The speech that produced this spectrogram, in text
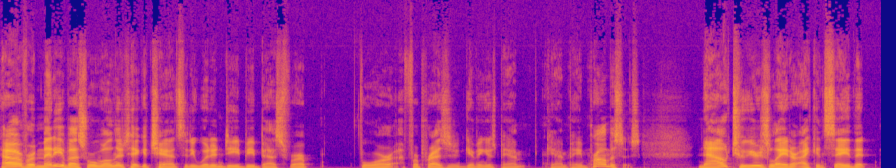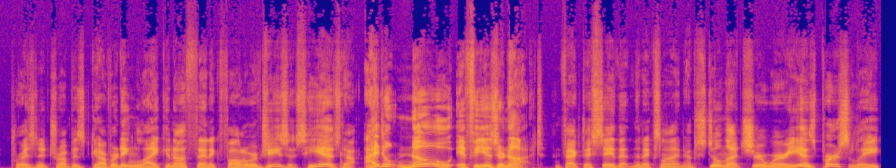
However, many of us were willing to take a chance that he would indeed be best for our for for president, giving his pam- campaign promises. Now, two years later, I can say that President Trump is governing like an authentic follower of Jesus. He is. Now, I don't know if he is or not. In fact, I say that in the next line. I'm still not sure where he is personally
